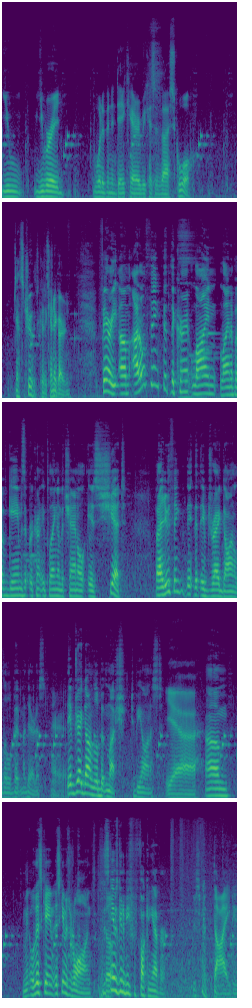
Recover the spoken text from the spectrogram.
you you were would have been in daycare because of uh, school That's true. It's because of kindergarten. Fairy, um, I don't think that the current line lineup of games that we're currently playing on the channel is shit, but I do think that, that they've dragged on a little bit. There it is. There it is. They've dragged on a little bit much, to be honest. Yeah. Um, I mean, well, this game this game is long. this so- game's gonna be for fucking ever. You're just gonna die, dude.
